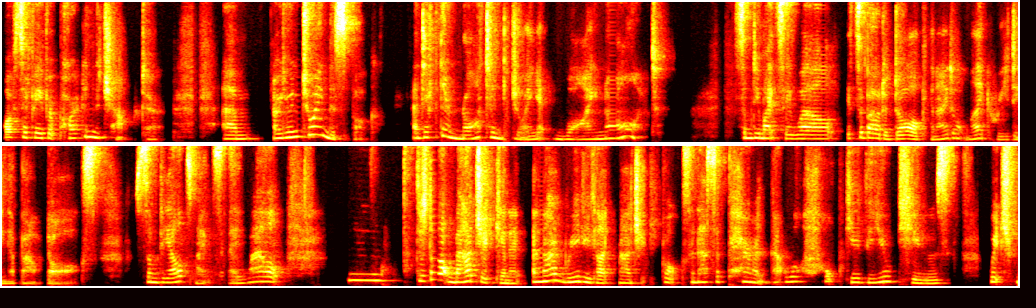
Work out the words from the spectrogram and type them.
What's their favorite part in the chapter? Um, are you enjoying this book? And if they're not enjoying it, why not? Somebody might say, well, it's about a dog, and I don't like reading about dogs. Somebody else might say, well, there's not magic in it. And I really like magic books. And as a parent, that will help give you cues which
